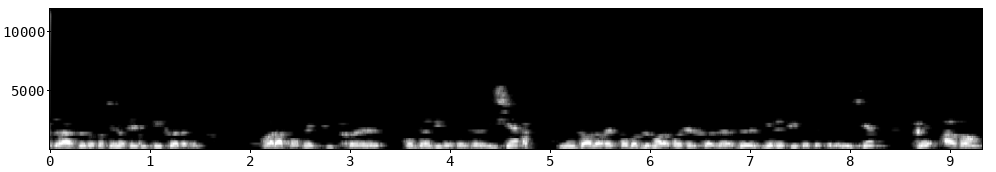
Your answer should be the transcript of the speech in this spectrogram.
grâce de notre Seigneur Jésus-Christ soit avec vous. Voilà pour les titres euh, progressifs de Thessaloniciens. Nous parlerons probablement la prochaine fois de la deuxième épître de Thessaloniciens. Mais avant,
